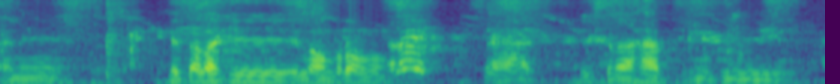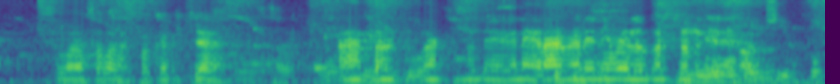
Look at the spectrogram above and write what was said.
Nah, ini kita lagi nongkrong Sehat. istirahat di sela-sela bekerja Ambal dua, sebenarnya kena rangan ini melu kerja lagi kok sibuk.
